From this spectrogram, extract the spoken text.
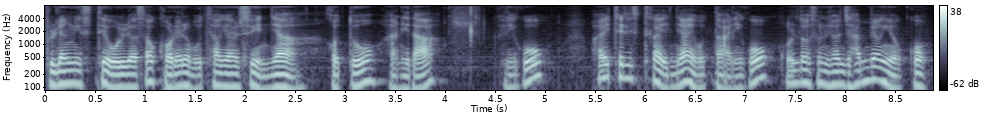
블랙리스트에 올려서 거래를 못하게 할 수 있냐 그것도 아니다. 그리고 화이트리스트가 있냐 이것도 아니고 홀더 수는 현재 한 명이었고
